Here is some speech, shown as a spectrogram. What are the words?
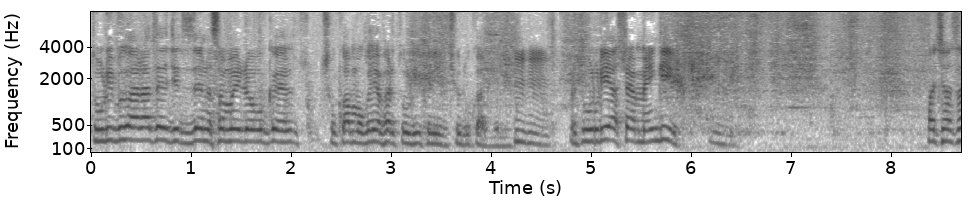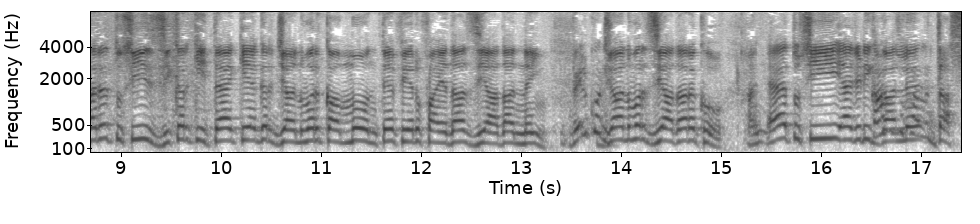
ਤੂੜੀ ਵਗੈਰਾ ਤੇ ਜਿਸ ਦਿਨ ਸਮਝ ਲਓ ਕਿ ਸੁੱਕਾ ਮੁੱਕ ਜਾ ਫਿਰ ਤੂੜੀ ਖਰੀਦ ਸ਼ੁਰੂ ਕਰ ਦੇਣੀ ਹੂੰ ਹੂੰ। ਪਰ ਤੂੜੀ ਇਸ ਟਾਈਮ ਮਹਿੰਗੀ। ਅੱਛਾ ਸਰ ਤੁਸੀਂ ਜ਼ਿਕਰ ਕੀਤਾ ਹੈ ਕਿ ਅਗਰ ਜਾਨਵਰ ਕਮ ਹੋਣ ਤੇ ਫਿਰ ਫਾਇਦਾ ਜ਼ਿਆਦਾ ਨਹੀਂ। ਬਿਲਕੁਲ। ਜਾਨਵਰ ਜ਼ਿਆਦਾ ਰੱਖੋ। ਹਾਂਜੀ। ਇਹ ਤੁਸੀਂ ਇਹ ਜਿਹੜੀ ਕਮ ਗੱਲ ਸੇ ਕਮ 10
